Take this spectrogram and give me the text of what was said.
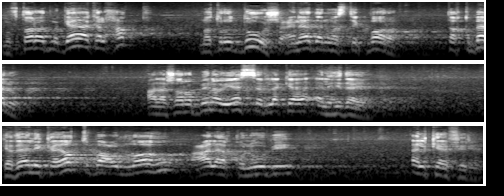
مفترض جاءك الحق ما تردوش عنادا واستكبارا تقبله. علشان ربنا ييسر لك الهداية. كذلك يطبع الله على قلوب الكافرين.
